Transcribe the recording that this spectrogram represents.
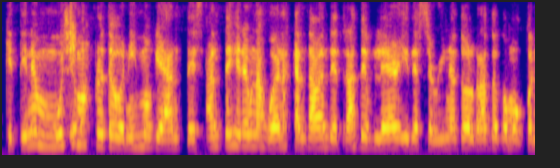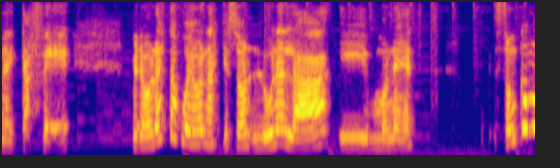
que tienen mucho más protagonismo que antes. Antes eran unas hueonas que andaban detrás de Blair y de Serena todo el rato como con el café. Pero ahora estas hueonas que son Luna La y Monet, son como,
